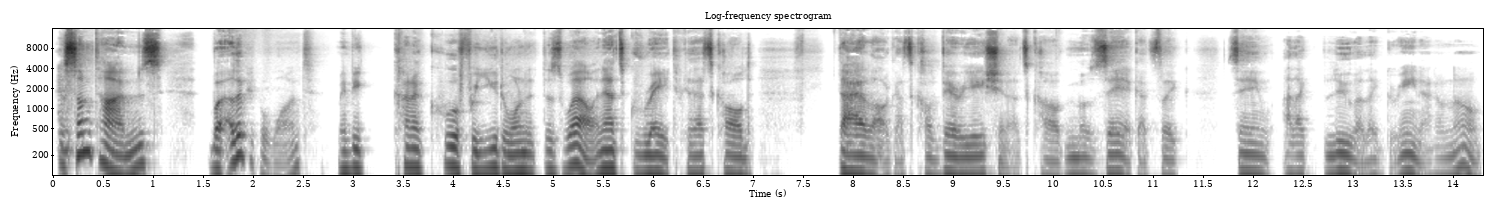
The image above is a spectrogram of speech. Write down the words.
Because sometimes what other people want may be kind of cool for you to want it as well. And that's great because that's called dialogue. That's called variation. That's called mosaic. That's like saying, I like blue. I like green. I don't know.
